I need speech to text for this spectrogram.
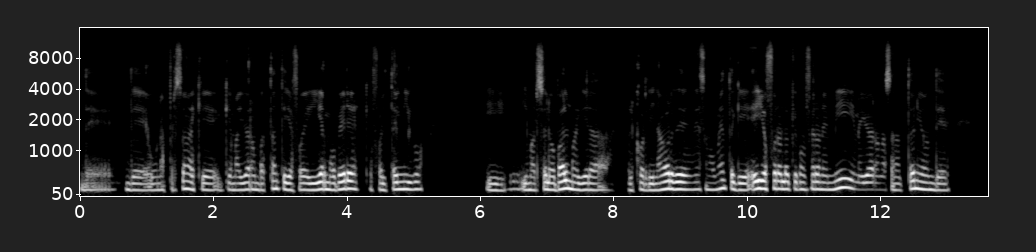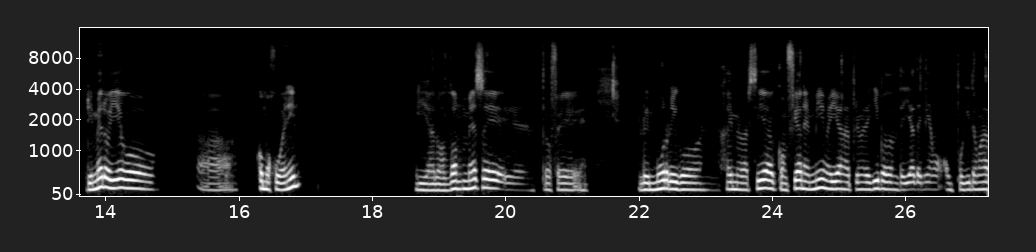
de, de unas personas que, que, me ayudaron bastante, que fue Guillermo Pérez, que fue el técnico, y, y Marcelo Palma, que era el coordinador de, de, ese momento, que ellos fueron los que confiaron en mí y me ayudaron a San Antonio, donde primero llego como juvenil. Y a los dos meses el profe Luis Murri con Jaime García confían en mí, me llevan al primer equipo donde ya teníamos un poquito más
